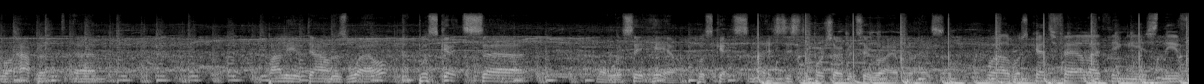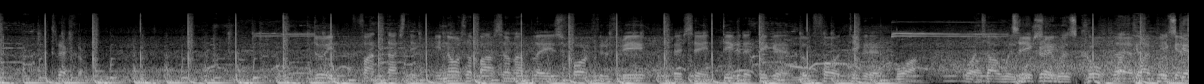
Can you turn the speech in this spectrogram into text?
what happened. Um, Balia down as well. And Busquets, uh, well, we'll see it here. Busquets manages to push over two Raya players. Well, Busquets fell, I think he sniffed. Trejo. Doing fantastic. He knows that Barcelona plays 4-3-3. They're saying, Tigre, Tigre, look for Tigre. Boah, watch out with Tigre Busquets. was caught That there by can- he can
